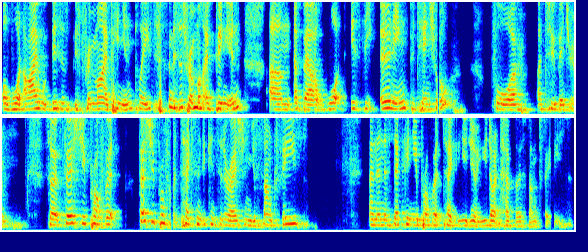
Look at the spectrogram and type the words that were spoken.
of what I would, this is from my opinion, please, this is from my opinion, um, about what is the earning potential for a two bedroom. So first year profit, first year profit takes into consideration your sunk fees. And then the second year profit take, you know, you don't have those sunk fees.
